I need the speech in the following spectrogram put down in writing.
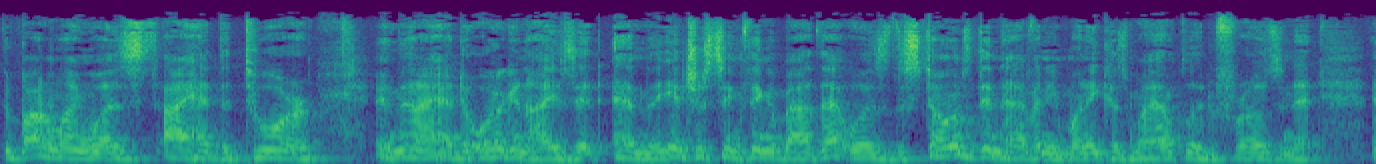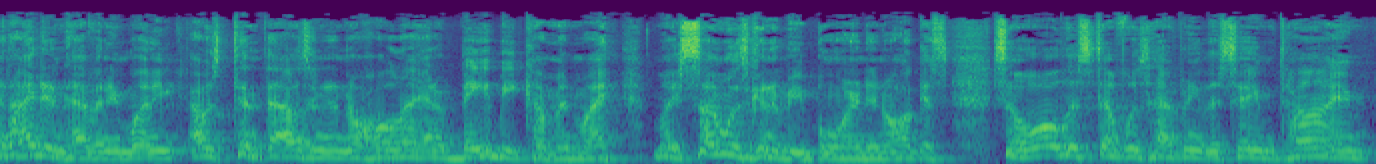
the bottom line was, I had the tour and then I had to organize it. And the interesting thing about that was the Stones didn't have any money because my uncle had frozen it. And I didn't have any money. I was 10,000 in the hole and I had a baby coming. My, my son was going to be born in August. So all this stuff was happening at the same time.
